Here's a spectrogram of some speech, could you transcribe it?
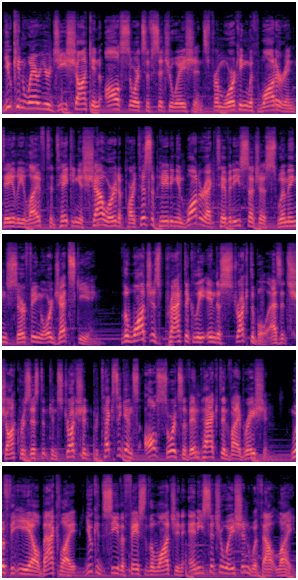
You can wear your G-Shock in all sorts of situations, from working with water in daily life to taking a shower to participating in water activities such as swimming, surfing, or jet skiing. The watch is practically indestructible as its shock-resistant construction protects against all sorts of impact and vibration. With the EL backlight, you can see the face of the watch in any situation without light.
